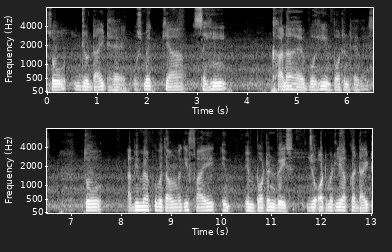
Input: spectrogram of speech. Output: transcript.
सो so, जो डाइट है उसमें क्या सही खाना है वही इम्पोर्टेंट है गाइस तो अभी मैं आपको बताऊँगा कि फाइव इंपॉर्टेंट वेज जो ऑटोमेटिकली आपका डाइट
